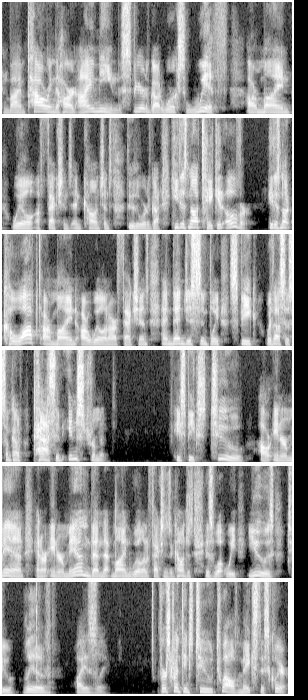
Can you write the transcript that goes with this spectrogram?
And by empowering the heart, I mean the Spirit of God works with our mind, will, affections, and conscience through the Word of God. He does not take it over. He does not co opt our mind, our will, and our affections, and then just simply speak with us as some kind of passive instrument. He speaks to our inner man, and our inner man, then, that mind, will, and affections and conscience, is what we use to live wisely. 1 Corinthians 2:12 makes this clear.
